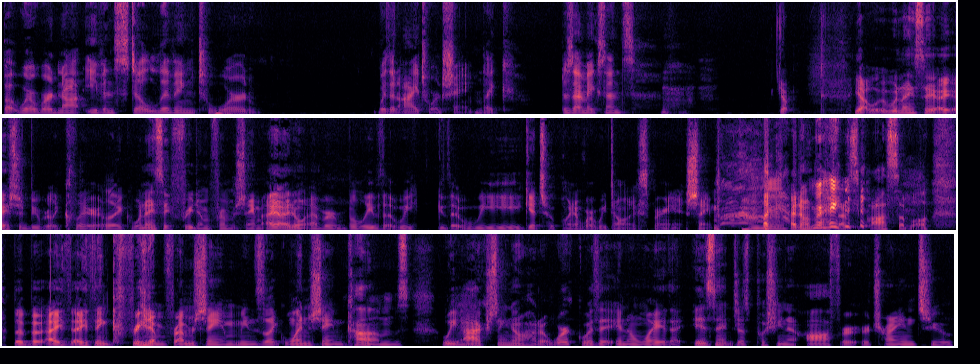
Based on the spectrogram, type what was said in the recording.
but where we're not even still living toward with an eye toward shame. Like, does that make sense? Mhm. Yeah. When I say I, I should be really clear, like when I say freedom from shame, I, I don't ever believe that we that we get to a point of where we don't experience shame. like hmm I don't think that's possible. But but I I think freedom from shame means like when shame comes, we hmm actually know how to work with it in a way that isn't just pushing it off or, or trying to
